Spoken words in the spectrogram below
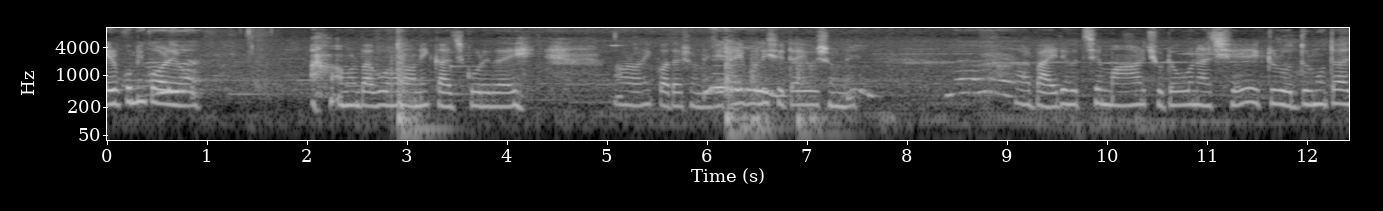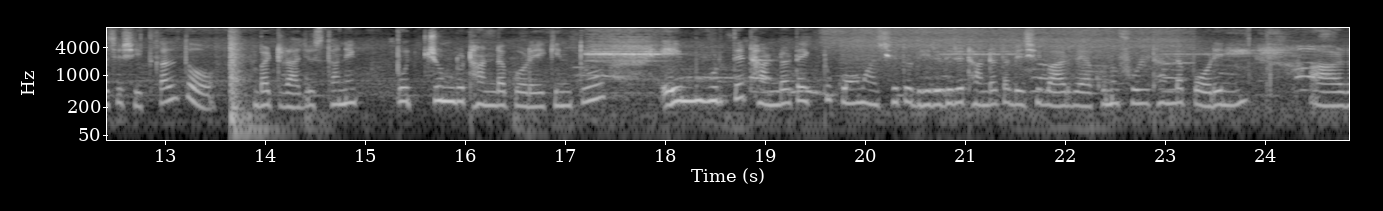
এরকমই করে ও আমার বাবু আমার অনেক কাজ করে দেয়। আমার অনেক কথা শোনে, যেটাই বলি সেটাই ও শোনে। আর বাইরে হচ্ছে মা আর ছোটো বোন আছে, একটু রোদ্দুর মতো আছে, শীতকাল তো বাট রাজস্থানে প্রচণ্ড ঠান্ডা পড়ে, কিন্তু এই মুহূর্তে ঠান্ডাটা একটু কম আছে, তো ধীরে ধীরে ঠান্ডাটা বেশি বাড়বে। এখনও ফুল ঠান্ডা পড়েনি। আর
